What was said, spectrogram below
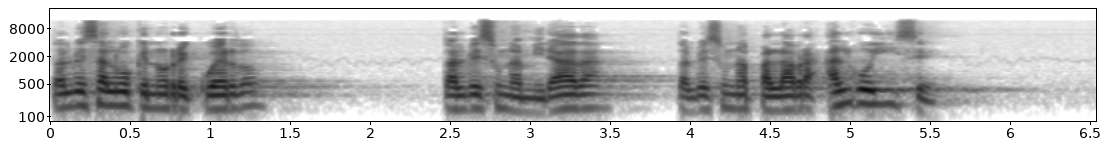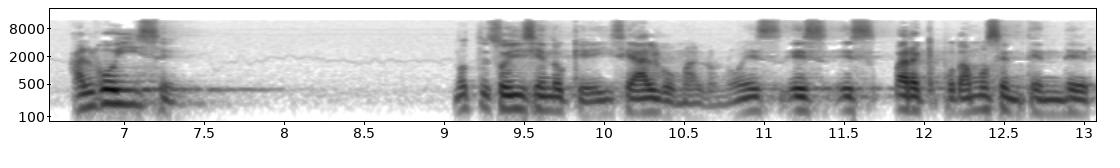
tal vez algo que no recuerdo, tal vez una mirada, tal vez una palabra, algo hice, algo hice. No te estoy diciendo que hice algo malo, ¿no? Es, es, es para que podamos entender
